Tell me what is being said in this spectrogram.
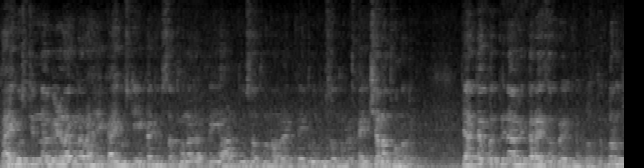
काही गोष्टींना वेळ लागणार आहे काही गोष्टी एका दिवसात होणार आहेत काही आठ दिवसात होणार आहेत काही दोन दिवसात होणार आहेत काही क्षणात होणार आहेत. त्या त्या पद्धतीने आम्ही करायचा प्रयत्न करतो. परंतु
